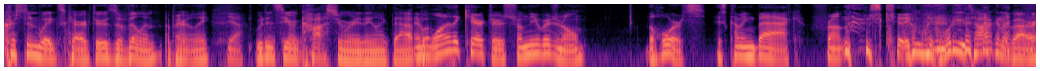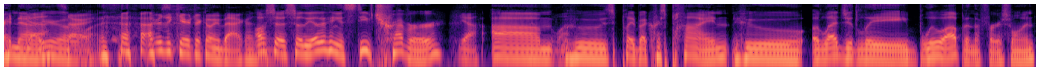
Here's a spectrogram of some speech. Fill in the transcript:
Kristen Wiig's character, who's a villain, apparently. Yeah. We didn't see her in costume or anything like that. And but one of the characters from the original, the horse, is coming back from. just kidding. I'm like, what are you talking about right now? yeah, You're sorry. There's a character coming back. Also, so the other thing is Steve Trevor. yeah. um, who's played by Chris Pine, who allegedly blew up in the first one.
